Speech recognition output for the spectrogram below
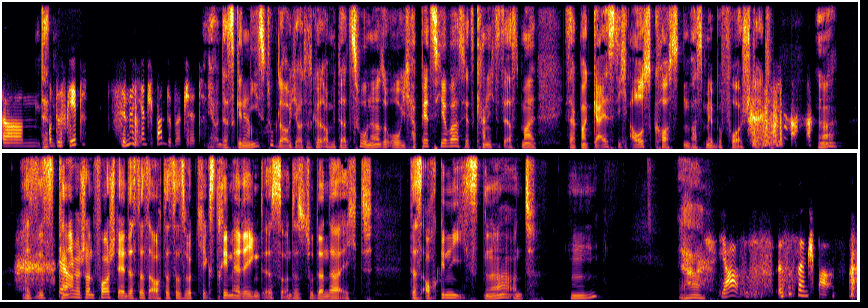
Ähm, und das geht ziemlich entspannt über Chat. Ja, und das genießt ja. du, glaube ich, auch. Das gehört auch mit dazu. Ne? So, oh, ich habe jetzt hier was, jetzt kann ich das erstmal, ich sag mal, geistig auskosten, was mir bevorsteht. ja. Das ist, kann ja. ich mir schon vorstellen, dass das auch, dass das wirklich extrem erregend ist und dass du dann da echt das auch genießt, ne? Und hm. Ja. Ja, es ist, es ist ein Spaß.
